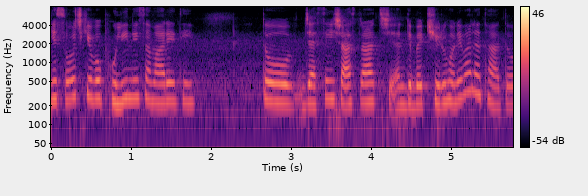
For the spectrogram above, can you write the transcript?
ये सोच के वो फूली नहीं समा रही थी। तो जैसे ही शास्त्रार्थ डिबेट शुरू होने वाला था तो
